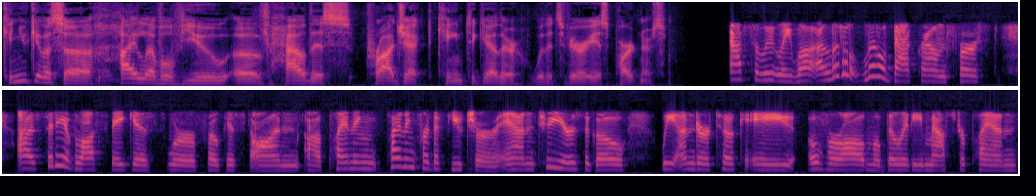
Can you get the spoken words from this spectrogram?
Can you give us a high level view of how this project came together with its various partners? Absolutely. Well, a little little background first. Uh, City of Las Vegas were focused on uh, planning planning for the future, and two years ago we undertook a overall mobility master plan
